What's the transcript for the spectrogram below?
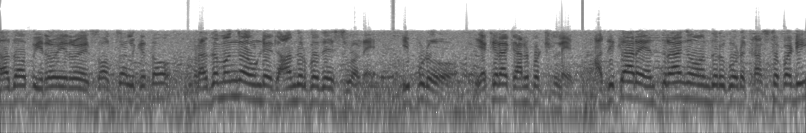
దాదాపు ఇరవై ఇరవై సంవత్సరాల క్రితం ప్రథమంగా ఉండేది ఆంధ్రప్రదేశ్లోనే ఇప్పుడు ఎక్కడా కనపట్టలేదు అధికార యంత్రాంగం అందరూ కూడా కష్టపడి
